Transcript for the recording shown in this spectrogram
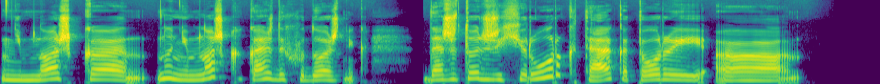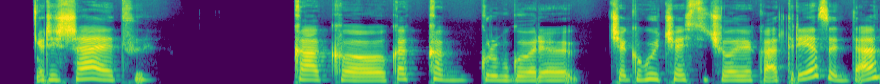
немножко, ну, немножко каждый художник. Даже тот же хирург, да, который э, решает, как, э, как, как, грубо говоря, какую часть у человека отрезать, да,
